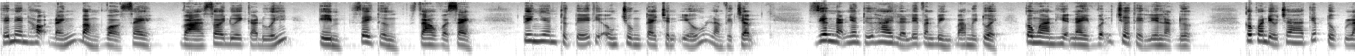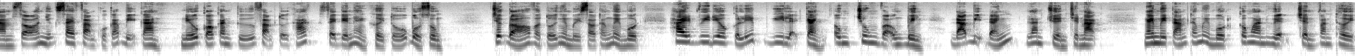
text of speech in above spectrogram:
thế nên họ đánh bằng vỏ xe và roi đuôi cá đuối, kìm, dây thừng, dao và sẻng. Tuy nhiên, thực tế thì ông Trung tay chân yếu, làm việc chậm. Riêng nạn nhân thứ hai là Lê Văn Bình, 30 tuổi, công an hiện nay vẫn chưa thể liên lạc được. Cơ quan điều tra tiếp tục làm rõ những sai phạm của các bị can, nếu có căn cứ phạm tội khác sẽ tiến hành khởi tố bổ sung. Trước đó vào tối ngày 16 tháng 11, hai video clip ghi lại cảnh ông Trung và ông Bình đã bị đánh lan truyền trên mạng. Ngày 18 tháng 11, Công an huyện Trần Văn Thời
